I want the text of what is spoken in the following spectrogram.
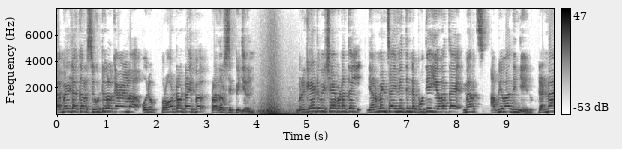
ഡബിൾ ഡക്കർ സ്യൂട്ടുകൾക്കായുള്ള ഒരു പ്രോട്ടോടൈപ്പ് പ്രദർശിപ്പിച്ചിരുന്നു. ബ്രിഗേഡ് വിക്ഷേപണത്തിൽ ജർമ്മൻ സൈന്യത്തിന്റെ പുതിയ യുഗത്തെ മെർസ് അഭിവാദ്യം ചെയ്തു. രണ്ടാം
